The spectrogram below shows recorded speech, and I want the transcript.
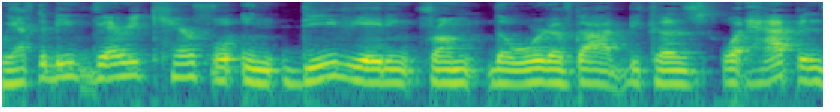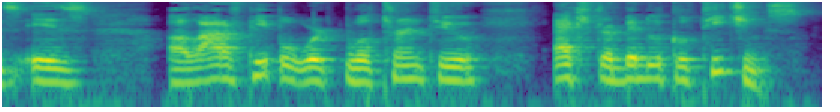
we have to be very careful in deviating from the word of God because what happens is a lot of people will, turn to extra biblical teachings,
